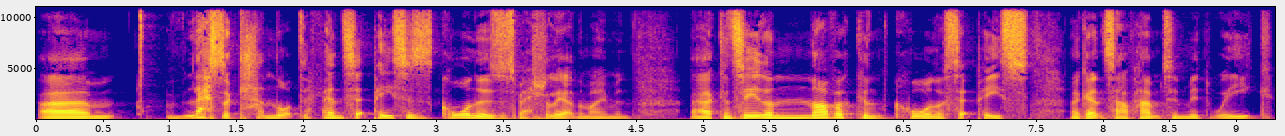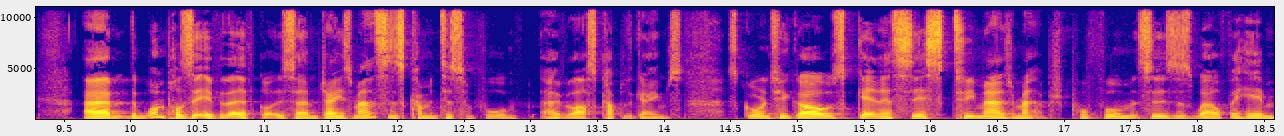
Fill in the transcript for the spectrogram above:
Um, Leicester cannot defend set pieces, corners, especially at the moment. Uh, conceded another con- corner set piece against Southampton midweek. Um, the one positive that they've got is um, James Maddison's coming to some form over the last couple of games, scoring two goals, getting assists, two manager match performances as well for him.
